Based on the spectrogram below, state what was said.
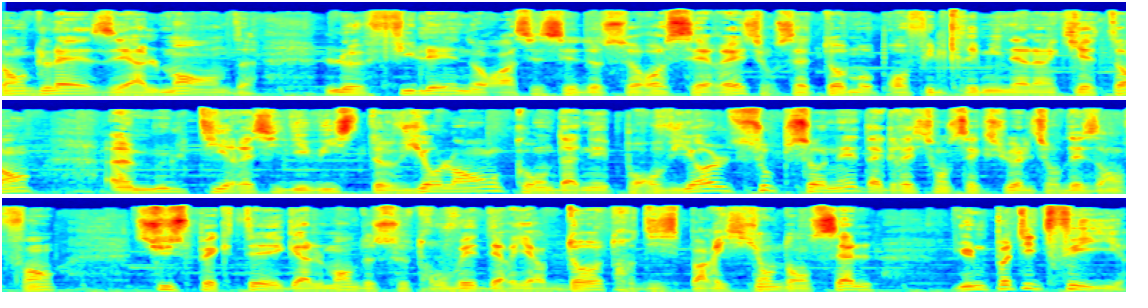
anglaises et allemandes. Le filet n'aura cessé de se resserrer sur cet homme au profil criminel inquiétant, un multirécidiviste violent, condamné pour viol, soupçonné d'agression sexuelle sur des enfants, suspecté également de se trouver derrière d'autres disparitions dont celle d'une petite fille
